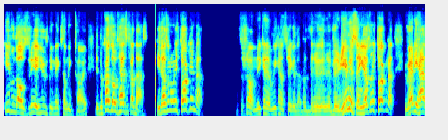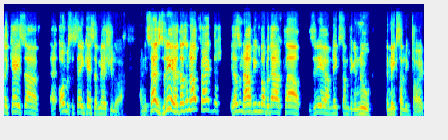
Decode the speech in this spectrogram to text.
even though Zriya usually makes something tight, is because of Hes Chadas. He doesn't know what he's talking about. It's a shame. We can we can't speak of that, but the Yim is saying he doesn't know what he's talking about. He already had a case of uh, almost the same case of Meir Shiluach. And it says Zriya doesn't help Fakdish. It doesn't help, even though without cloud, Zriya makes something new and makes something tight.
